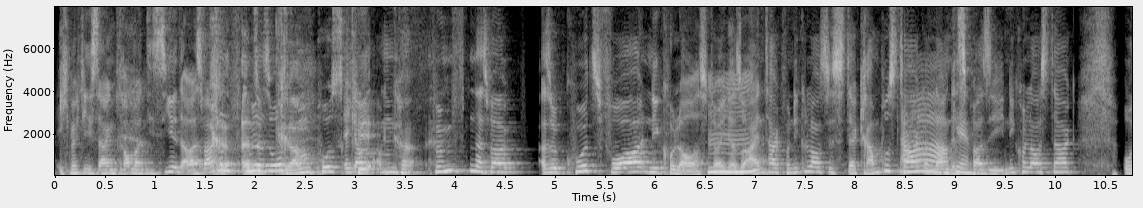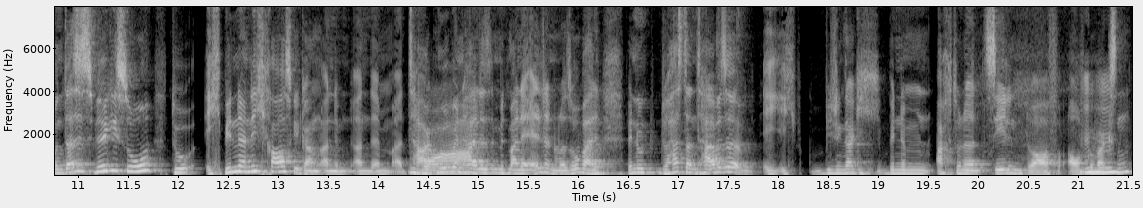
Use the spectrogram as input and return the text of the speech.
ich möchte nicht sagen traumatisiert, aber es war schon früher Also so. Krampus, ich glaube, am Ka- 5., das war also kurz vor Nikolaus, glaube ich. Also ein Tag vor Nikolaus ist der Krampustag Mhm. Ah, und dann okay. ist quasi Nikolaustag. Und das ist wirklich so, du, ich bin da nicht rausgegangen an dem, an dem Tag, nur Boah. wenn halt mit meinen Eltern oder so, weil wenn du, du hast dann teilweise, ich, ich wie schon gesagt, ich bin im 800 Seelendorf aufgewachsen Mhm.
